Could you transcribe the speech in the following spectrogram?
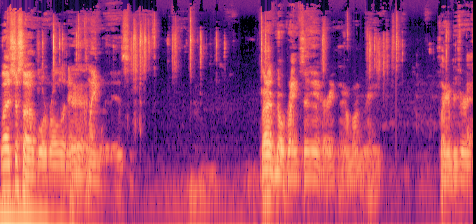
Well, it's just a lore roll, and it Yeah. will claim what it is. But I have no ranks in it or anything. I'm unranked. So I can be very. Nope,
